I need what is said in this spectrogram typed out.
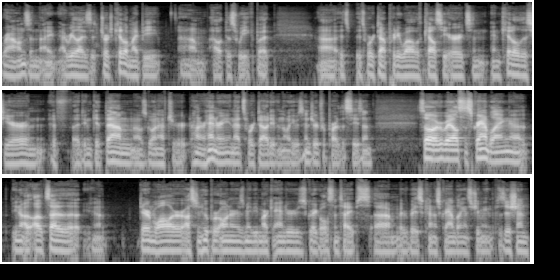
rounds, and I, I realized that George Kittle might be um, out this week, but uh, it's it's worked out pretty well with Kelce Ertz, and, and Kittle this year. And if I didn't get them, I was going after Hunter Henry, and that's worked out even though he was injured for part of the season. So everybody else is scrambling. Uh, you know, outside of the you know Darren Waller, Austin Hooper owners, maybe Mark Andrews, Greg Olsen types. Um, everybody's kind of scrambling and streaming the position.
